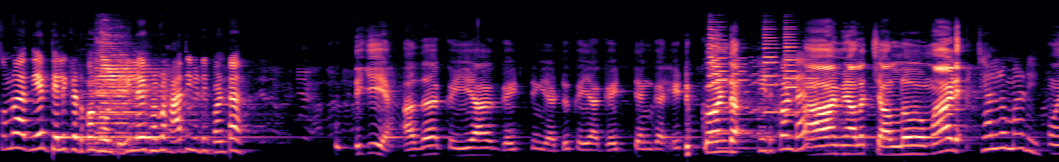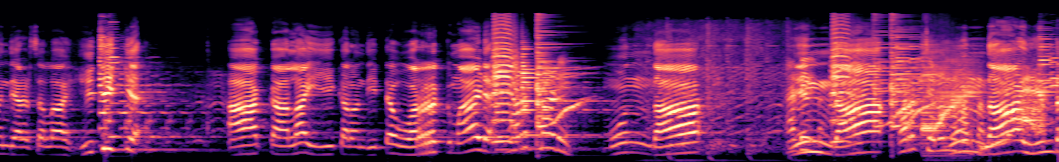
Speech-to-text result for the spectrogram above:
ಸುಮ್ಮನೆ ಅದ್ನೇನ್ ತಲೆ ಕೆಟ್ಕೊಂಡು ಹೊಂಟಿ ಇಲ್ಲ ಹಾದಿ ಹಿಡಿ ಬಂಟ. ಹುಡುಗಿ ಅದ ಕೈಯಾಗ ಗಟ್ಟಿ ಎರಡು ಕೈಯಾಗ ಗಟ್ಟಂಗ ಹಿಡ್ಕೊಂಡ ಹಿಡ್ಕೊಂಡ? ಆಮ್ಯಾಲ ಚಲೋ ಮಾಡಿ. ಚಲೋ ಮಾಡಿ. ಒಂದೆರಡ್ ಸಲ ಹಿಜಿಕ್ಕೆ ಆ ಕಾಲ ಈ ಕಾಲ ಒಂದ್ ಇಟ್ಟ ವರ್ಕ್ ಮಾಡಿ. ಮುಂದ. ಹಿಂದ ಮುಂದ ಹಿಂದ.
